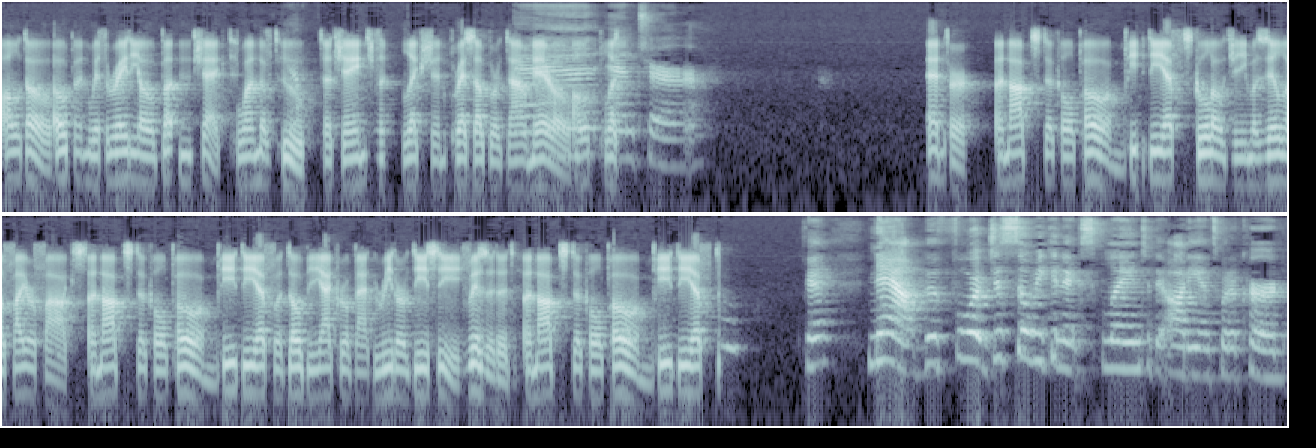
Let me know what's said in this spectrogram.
Alt O. Open with radio button checked. One of two. To change the selection, press up or down arrow. Alt plus. enter. Enter. An obstacle poem. PDF Schoology Mozilla Firefox. An obstacle poem. PDF Adobe Acrobat Reader DC. Visited. An obstacle poem. PDF. Okay. Now, before, just so we can explain to the audience what occurred,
